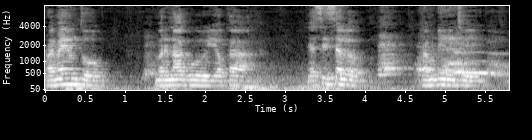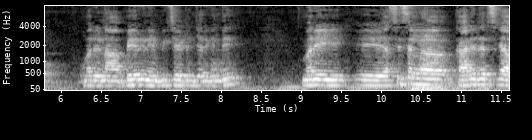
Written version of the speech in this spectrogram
ప్రమేయంతో మరి నాకు ఈ యొక్క ఎస్ఈసెల్ కమిటీ నుంచి మరి నా పేరుని ఎంపిక చేయడం జరిగింది. మరి ఈ ఎస్ఈసెల్ కార్యదర్శిగా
